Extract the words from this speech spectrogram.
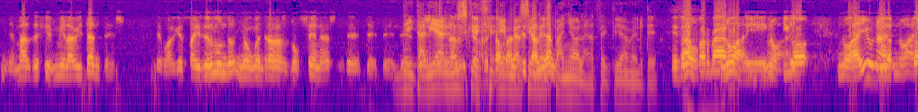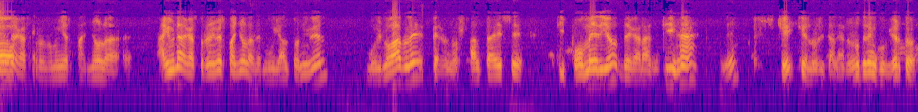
de más de 100.000 habitantes de cualquier país del mundo, no encuentras las docenas de, de, de- De italianos de que en versión española, efectivamente. De todas No, formas, no hay, eh, no hay. digo, No hay una, no hay una gastronomía española. Hay una gastronomía española de muy alto nivel, muy loable, pero nos falta ese tipo medio de garantía ¿eh? que, que los italianos no tienen cubierto.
